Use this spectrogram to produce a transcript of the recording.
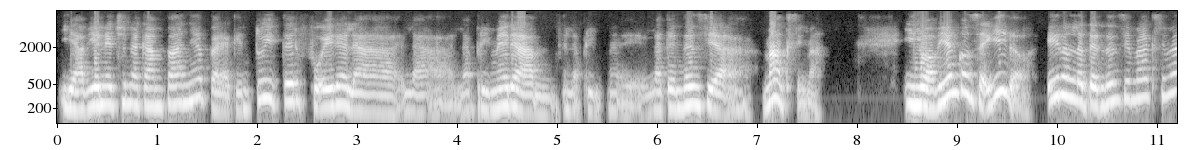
y habían hecho una campaña para que en Twitter fuera la, primera, eh, la tendencia máxima y lo habían conseguido. Eran la tendencia máxima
